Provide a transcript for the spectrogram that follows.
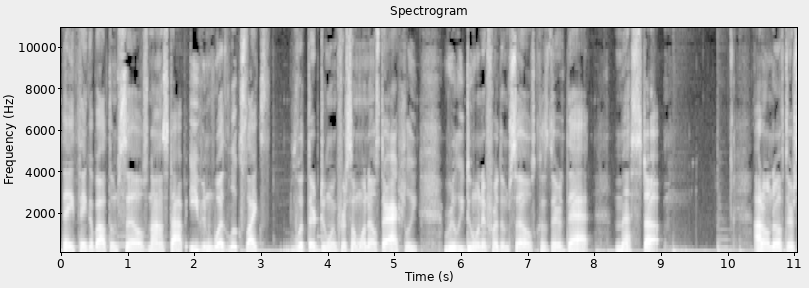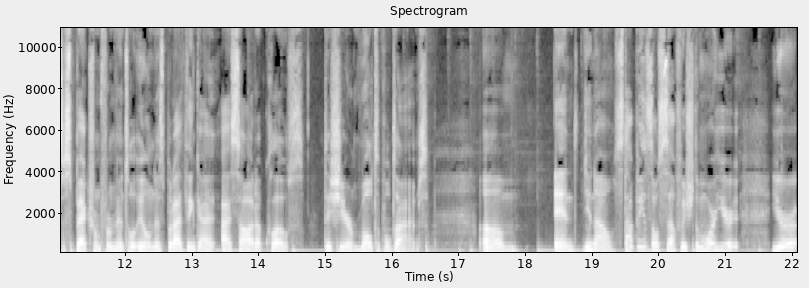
They think about themselves nonstop. Even what looks like what they're doing for someone else, they're actually really doing it for themselves because they're that messed up. I don't know if there's a spectrum for mental illness, but I think I, I saw it up close this year multiple times. Um, and you know, stop being so selfish. The more you're you're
